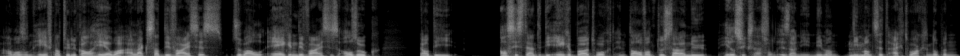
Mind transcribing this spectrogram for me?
Amazon heeft natuurlijk al heel wat Alexa-devices, zowel eigen devices als ook ja, die assistenten die ingebouwd wordt in tal van toestellen. Nu, heel succesvol is dat niet. Niemand, Mhm. niemand zit echt wachten op een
